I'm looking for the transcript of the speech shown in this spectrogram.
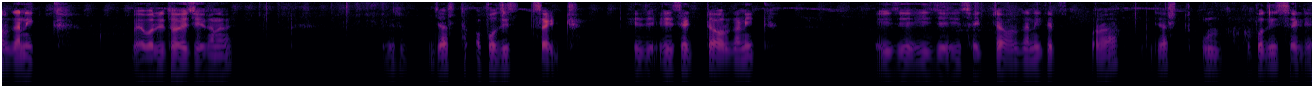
অর্গানিক ব্যবহৃত হয়েছে এখানে। জাস্ট অপোজিট সাইড এই যে, এই সাইডটা অর্গানিক এই যে এই যে, এই সাইডটা অর্গানিকের করা জাস্ট উল অপোজিট সাইডে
